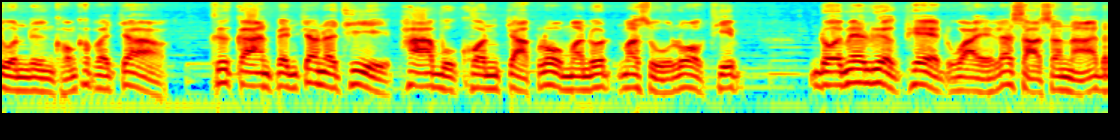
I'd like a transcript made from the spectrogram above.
ส่วนหนึ่งของข้าพเจ้า คือการเป็นเจ้าหน้าที่พาบุคคลจากโลกมนุษย์มาสู่โลกทิพย์โดยไม่เลือกเพศวัยและศาสนาใ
